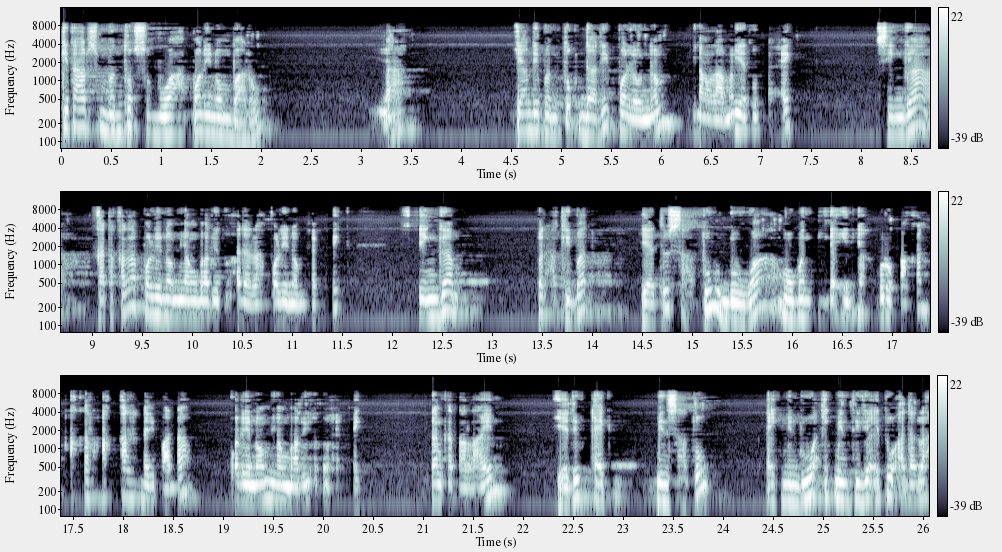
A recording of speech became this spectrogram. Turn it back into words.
kita harus membentuk sebuah polinom baru ya yang dibentuk dari polinom yang lama yaitu Px sehingga katakanlah polinom yang baru itu adalah polinom Fx sehingga berakibat yaitu satu dua momen tiga ini merupakan akar-akar daripada polinom yang baru atau x. Dan kata lain, yaitu x min satu, x min dua, x min tiga itu adalah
